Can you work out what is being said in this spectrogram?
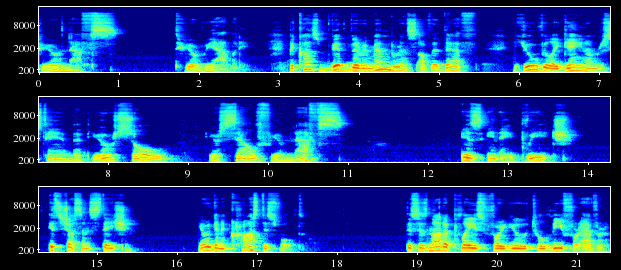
to your nafs, to your reality. Because with the remembrance of the death, you will again understand that your soul, yourself, your nafs, is in a breach. It's just a station. You're going to cross this vault. This is not a place for you to live forever.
